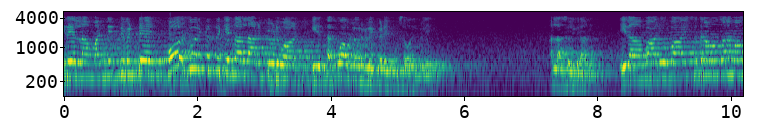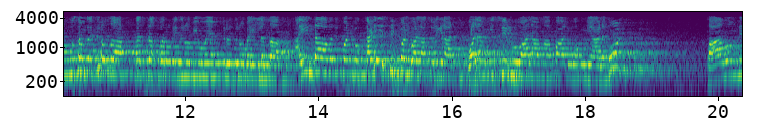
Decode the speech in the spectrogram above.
இதையெல்லாம் மன்னித்து விட்டு போர் சுவர்க்கத்துக்கு என்றால் அனுப்பி விடுவான் இது தக்குவா உள்ளவர்களுக்கு கிடைக்கும் சோதர்களே அல்லாஹ் சொல்கிறான் إذا فعلوا فاحشة أو ظلموا أنفسهم ذكروا الله فاستغفروا لذنوبهم ويغفر الذنوب إلا الله ஐந்தாவது பண்பு கடைசி பண்பு அல்லாஹ் சொல்கிறான் வலம் யுசிர்ரு அலா மா ஃபாலு வஹும் யஅலமூன் பாவம்னு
